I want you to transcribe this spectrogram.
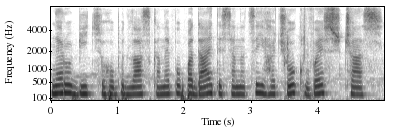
Не робіть цього, будь ласка, не попадайтеся на цей гачок весь час.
